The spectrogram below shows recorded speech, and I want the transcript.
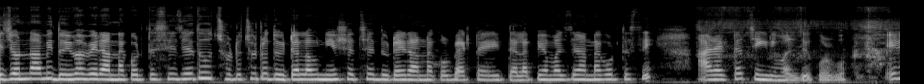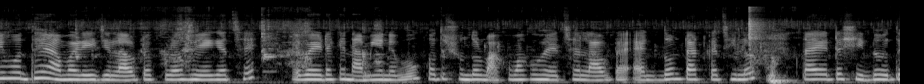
এজন্য আমি দুইভাবে রান্না করতেছি। যেহেতু ছোট ছোট দুইটা লাউ নিয়ে এসেছে, দুটাই রান্না করব। একটা এই তেলাপিয়া মাছ দিয়ে রান্না করতেছি, আর একটা চিংড়ি মাছ দিয়ে করব। এরই মধ্যে আমার এই যে লাউটা পুরো হয়ে গেছে, এবার এটাকে নামিয়ে নেব। কত সুন্দর মাখো মাখো হয়েছে। লাউটা একদম টাটকা ছিল, তাই এটা সিদ্ধ হতে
